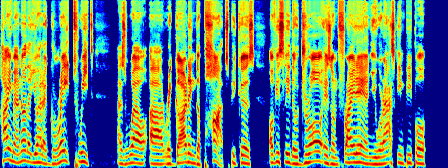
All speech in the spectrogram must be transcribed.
Jaime, I know that you had a great tweet as well uh, regarding the pots because obviously the draw is on Friday and you were asking people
